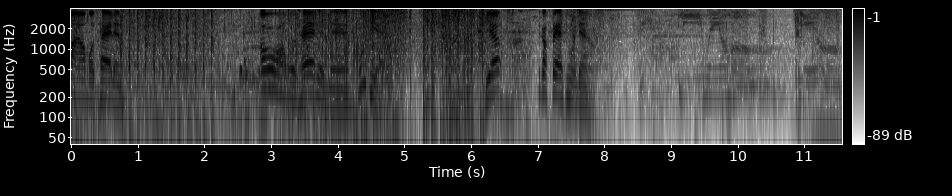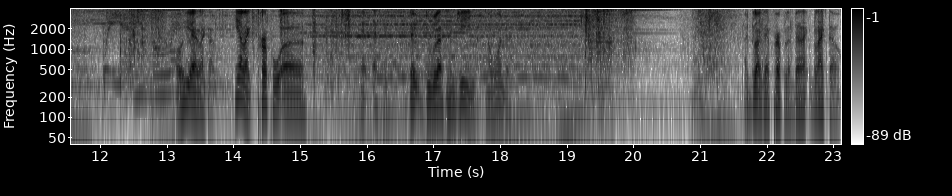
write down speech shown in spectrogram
I almost had him. Oh, almost had him, man. Who's he at? Yep. Look how fast he went down. Oh, he had like a he had like purple uh epic dual SMG. No wonder. I do like that purple and black, black though.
